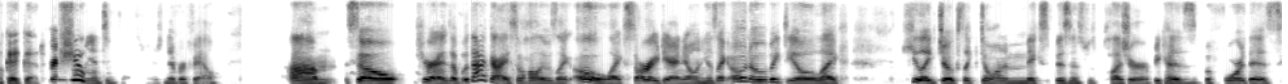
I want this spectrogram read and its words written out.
Okay, good. Phew. romantic gestures never fail. Um, so Ciara ends up with that guy. So Holly was like, "Oh, like, sorry, Daniel," and he was like, "Oh, no big deal." Like, he like jokes like, "Don't want to mix business with pleasure," because before this,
